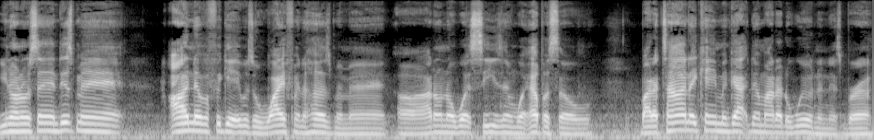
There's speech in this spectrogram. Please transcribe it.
you know what I'm saying? This man, I'll never forget. It was a wife and a husband, man. Uh, I don't know what season, what episode, by the time they came and got them out of the wilderness, bruh,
